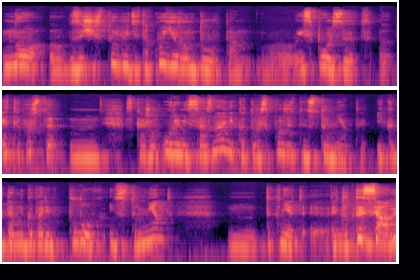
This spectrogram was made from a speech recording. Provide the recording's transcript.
Но э, зачастую люди такую ерунду там используют. Это просто, скажем, уровень сознания, который использует инструменты. И когда мы говорим плох инструмент, так нет, э, это ты сам.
